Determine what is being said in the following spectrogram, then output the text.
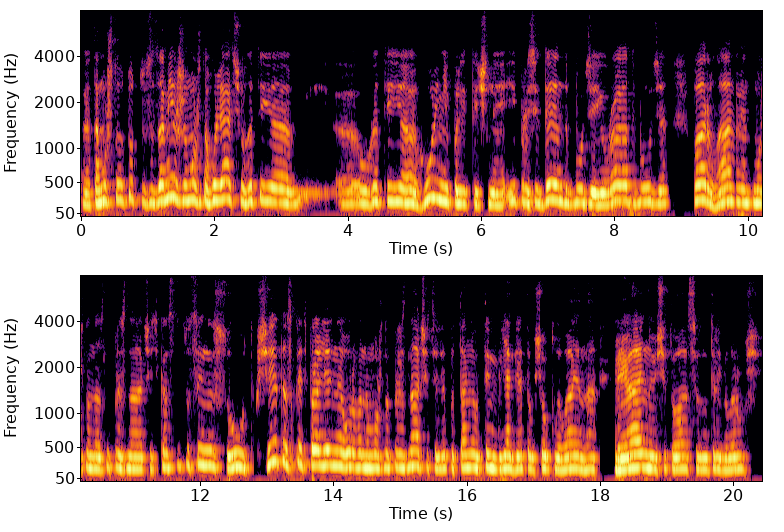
Таму што тут замежжа можна гуляць у гэтыя у гэтыя гульні палітычныя і прэзідэнт будзе і ўрад будзе парламент можна нас прызначыць канстытуцыйны суд. Все сказать паралельныя органы можна прызначыць але пытанне ў тым як гэта ўсё ўплывае на рэальную сітуацыю внутри Беларусі.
